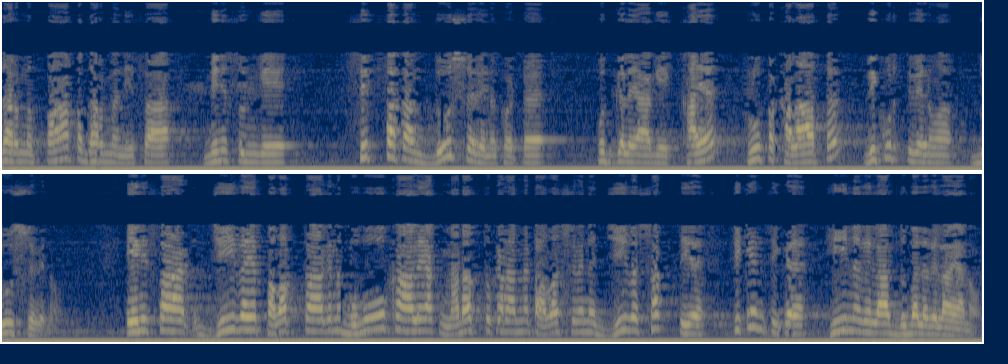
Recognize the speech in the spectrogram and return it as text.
ධර්ම, පාප ධර්ම නිසා මිනිසුන්ගේ සිත් සතන් දූෂ්‍ය වෙනකොට පුද්ගලයාගේ කය රූප කලාප විකෘති වෙනවා දූෂ්‍ය වෙනවා ඒ නිසා ජීවය පවත්වාගෙන බොහෝ කාලයක් නඩත්තු කරන්නට අවශ්‍ය වෙන ජීව ශක්තිය ටිකෙන් ටික හීන වෙලා දුබල වෙලා යනවා.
